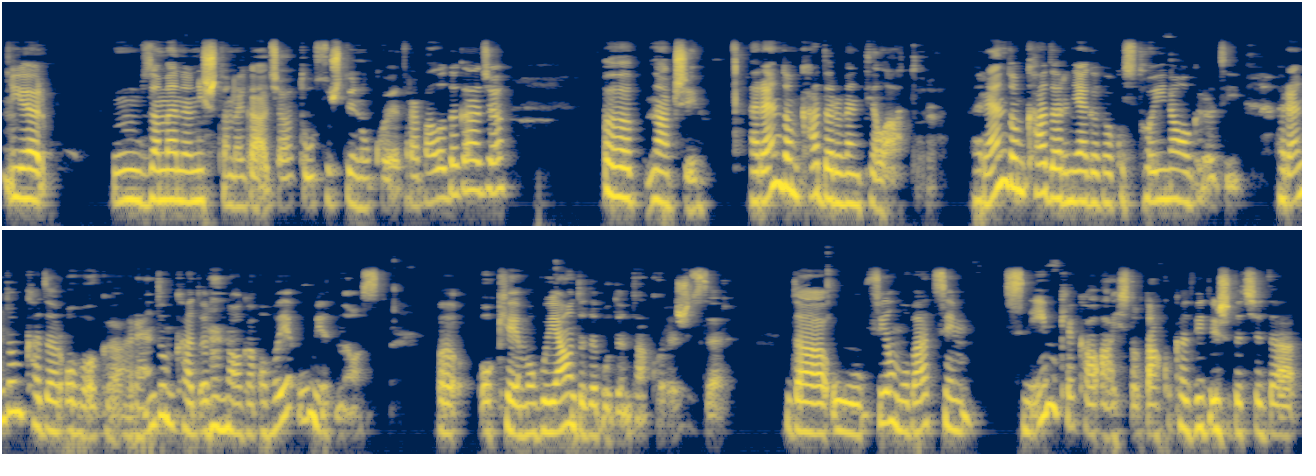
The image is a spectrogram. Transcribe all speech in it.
Jer za mene ništa ne gađa tu suštinu koju je trebalo da gađa. E, znači, random kadar ventilatora, random kadar njega kako stoji na ogradi, random kadar ovoga, random kadar onoga, ovo je umjetnost. E, ok, mogu ja onda da budem tako režiser. Da u film ubacim snimke kao, a isto tako kad vidiš da će da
